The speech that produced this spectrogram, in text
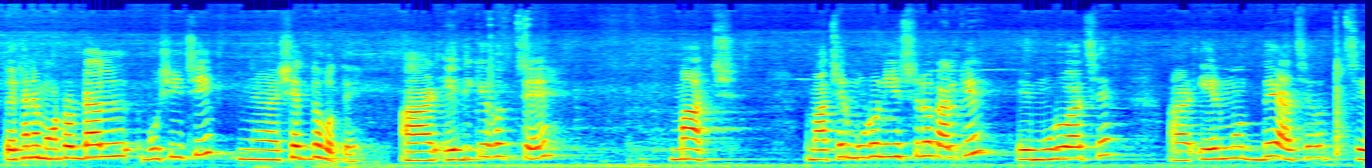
তো এখানে মটর ডাল বসিয়েছি সেদ্ধ হতে। আর এদিকে হচ্ছে মাছ। মাছের মুড়ো নিয়ে এসেছিল কালকে, এই মুড়ো আছে। আর এর মধ্যে আছে হচ্ছে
